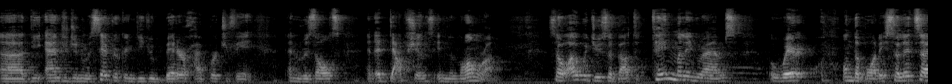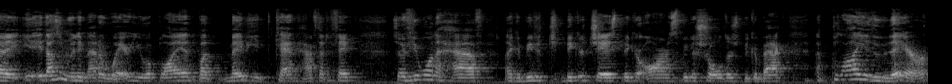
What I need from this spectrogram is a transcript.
uh, the androgen receptor can give you better hypertrophy and results and adaptations in the long run. So I would use about 10 milligrams where on the body. So let's say it doesn't really matter where you apply it, but maybe it can have that effect. So if you want to have like a bigger, bigger chest, bigger arms, bigger shoulders, bigger back, apply it there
